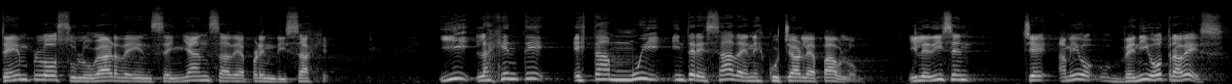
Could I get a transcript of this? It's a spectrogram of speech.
templo, su lugar de enseñanza, de aprendizaje. Y la gente está muy interesada en escucharle a Pablo. Y le dicen, che, amigo, vení otra vez.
